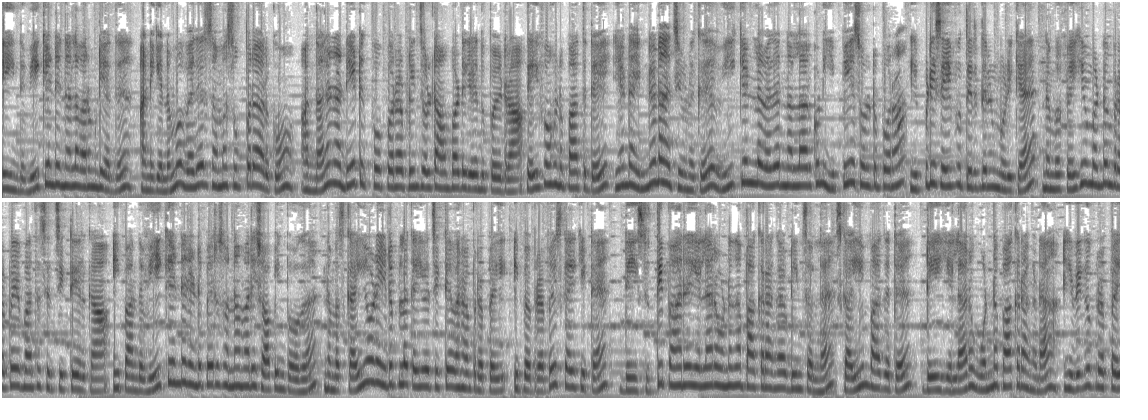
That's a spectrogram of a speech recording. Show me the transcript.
டே இந்த வீக்கெண்ட் என்னால வர முடியாது. அன்னைக்கு என்னமோ வெதர் செம்ம சூப்பரா இருக்கும். அதனால நான் டேட்டுக்கு போக போறேன் அப்படின்னு சொல்லிட்டு அவன் பாட்டுக்கு எழுந்து போயிடுறான். செய்ஃபோ அவனை பார்த்துட்டு ஏன்டா என்னடா ஆச்சு உனக்கு? வீக்கெண்ட்ல வெதர் நல்லா இருக்கும்னு இப்பயே சொல்லிட்டு போறான். இப்படி செய்ஃபு திருத்திருன்னு முடிக்க? நம்ம ஃபெஹிம் மட்டும் பிரப்பையை பார்த்து சிரிச்சுக்கிட்டே இருக்கான். இப்ப அந்த வீக்கெண்ட் ரெண்டு பேரும் சொன்ன மாதிரி ஷாப்பிங் போக நம்ம ஸ்கையோட இடுப்புல கை வச்சுக்கிட்டே வரான் பிரப்பை இப்ப பிரப்பை ஸ்கை கிட்ட டேய் சுத்தி பாரு எல்லாரும் ஒன்னதான் பாக்குறாங்க அப்படின்னு சொல்ல ஸ்கையும் பார்த்துட்டு டேய் எல்லாரும் ஒன்ன பாக்குறாங்கடா. இதுக்கு பிரப்பை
